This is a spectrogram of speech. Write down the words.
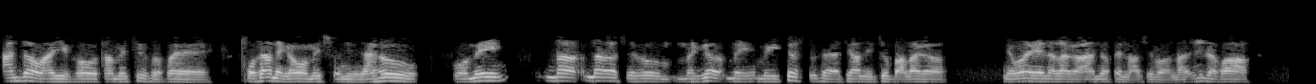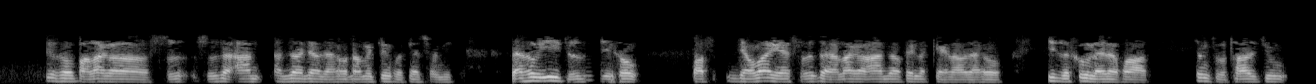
安葬完以后，他们政府会妥善的给我们处理，然后我们。那那个时候，每个每每个死者家里就把那个两万元的那个安葬费拿去嘛，拿去的话，就说把那个死死者安安葬掉，然后他们政府再处理，然后一直以后把两万元死者那个安葬费呢给了，然后一直后来的话，政府他就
